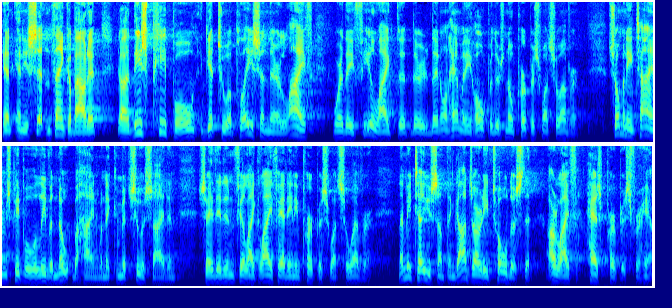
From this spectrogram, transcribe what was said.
And, and you sit and think about it. Uh, these people get to a place in their life where they feel like that they don't have any hope or there's no purpose whatsoever. So many times people will leave a note behind when they commit suicide and say they didn't feel like life had any purpose whatsoever. Let me tell you something God's already told us that our life has purpose for Him,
